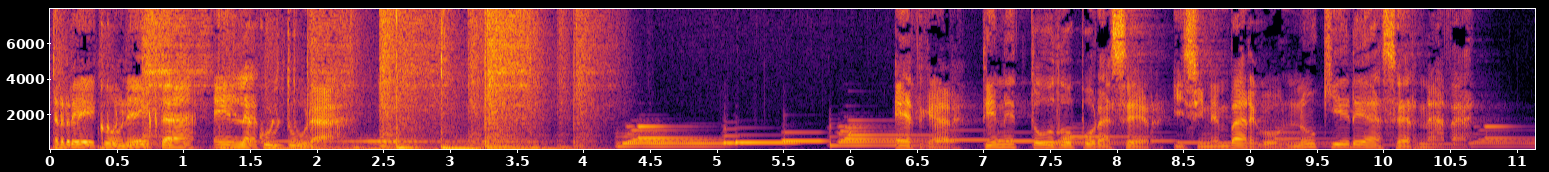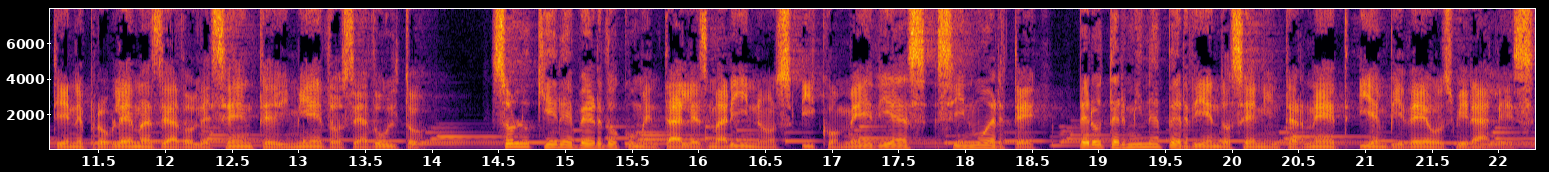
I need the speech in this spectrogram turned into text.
Reconecta en la cultura. Edgar tiene todo por hacer y sin embargo no quiere hacer nada. Tiene problemas de adolescente y miedos de adulto. Solo quiere ver documentales marinos y comedias sin muerte, pero termina perdiéndose en Internet y en videos virales.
